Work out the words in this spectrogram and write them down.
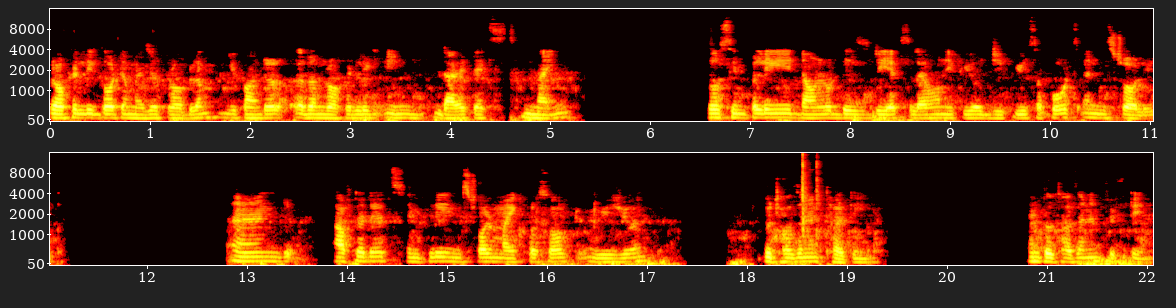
Rocket League got a major problem. You can't run Rocket League in DirectX 9. So simply download this DX11 if your GPU supports and install it. And after that simply install Microsoft Visual 2013 and 2015.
